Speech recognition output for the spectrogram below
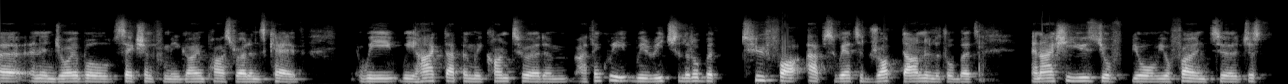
a, an enjoyable section for me going past Roland's Cave. We we hiked up and we contoured and I think we we reached a little bit too far up, so we had to drop down a little bit. And I actually used your your your phone to just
